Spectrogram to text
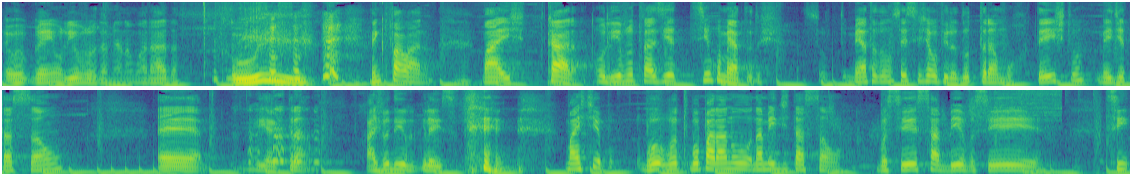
eu ganhei um livro da minha namorada. Ui! Tem que falar, né? Mas, cara, o livro trazia cinco métodos. Método, não sei se vocês já ouviram, do tramo. Texto, meditação, é... e Ajuda aí, Gleice. Mas, tipo, vou, vou, vou parar no- na meditação. Você saber, você... Se,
